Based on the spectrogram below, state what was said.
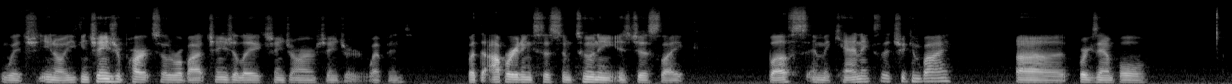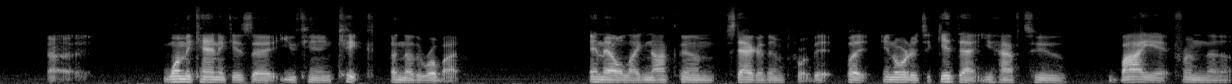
which you know you can change your parts of the robot, change your legs, change your arms, change your weapons, but the operating system tuning is just like buffs and mechanics that you can buy. Uh, for example, uh, one mechanic is that you can kick another robot and they'll like knock them, stagger them for a bit. But in order to get that, you have to buy it from the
